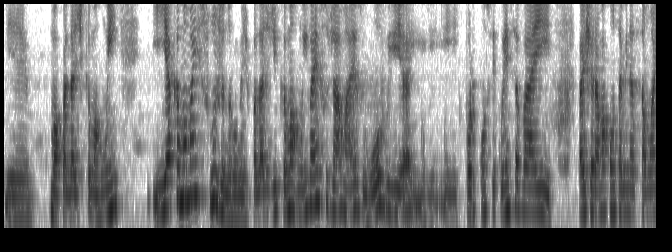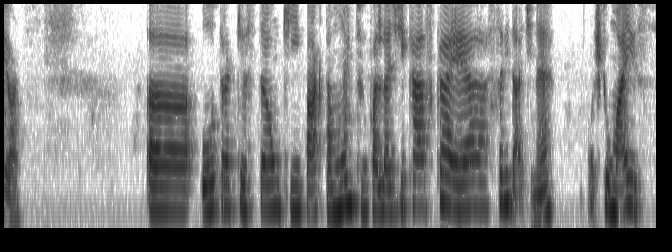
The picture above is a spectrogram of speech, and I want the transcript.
E uma qualidade de cama ruim. E a cama mais suja, normalmente. Qualidade de cama ruim vai sujar mais o ovo e, e, e por consequência, vai, vai gerar uma contaminação maior. Uh, outra questão que impacta muito em qualidade de casca é a sanidade, né? Acho que o mais,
